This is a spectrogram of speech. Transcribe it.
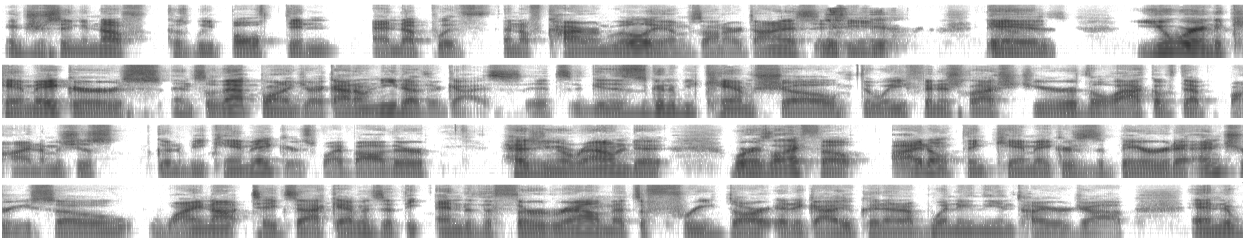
Interesting enough, because we both didn't end up with enough Kyren Williams on our dynasty team. yeah. Yeah. Is you were into Cam Akers, and so that blind you like I don't need other guys. It's this is going to be Cam's show. The way he finished last year, the lack of depth behind him, it's just going to be Cam Akers. Why bother hedging around it. Whereas I felt I don't think Cam Akers is a barrier to entry. So why not take Zach Evans at the end of the third round? That's a free dart at a guy who could end up winning the entire job. And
